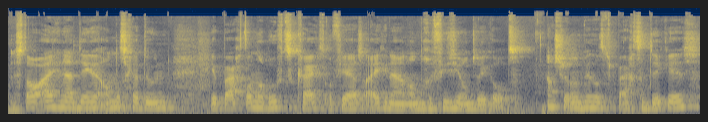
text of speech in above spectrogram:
de staleigenaar dingen anders gaat doen, je paard andere behoeftes krijgt of jij als eigenaar een andere visie ontwikkelt. Als je ontvindt dat je paard te dik is,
